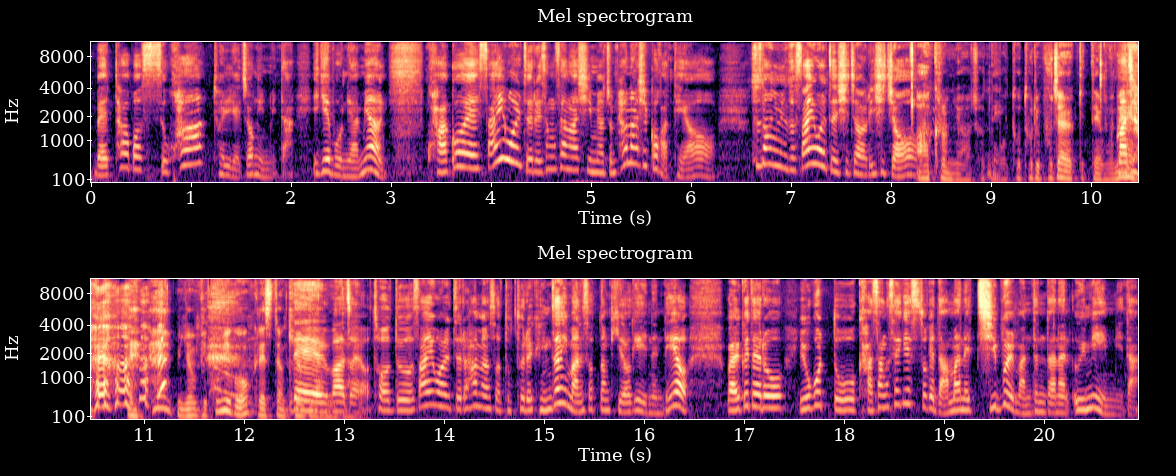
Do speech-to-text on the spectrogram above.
메타버스화 될 예정입니다. 이게 뭐냐면 과거의 싸이월드를 상상하시면 좀 편하실 것 같아요. 수성님도 싸이월드 시절이시죠? 아 그럼요. 저도 네. 뭐 도토리 부자였기 때문에 맞아요. 네, 연필 꾸미고 그랬었던 기억이 네, 납니다. 맞아요. 저도 싸이월드 를 하면서 도토리 굉장히 많이 썼던 기억이 있는데요. 말 그대로 이것도 가상 세계 속에 나만의 집을 만든다는 의미입니다.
